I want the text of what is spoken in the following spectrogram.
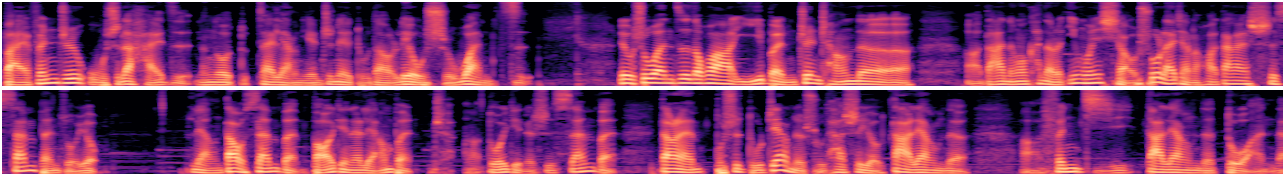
百分之五十的孩子能够在两年之内读到六十万字。六十万字的话，以一本正常的啊，大家能够看到的英文小说来讲的话，大概是三本左右，两到三本，薄一点的两本，啊，多一点的是三本。当然不是读这样的书，它是有大量的啊分级，大量的短的，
